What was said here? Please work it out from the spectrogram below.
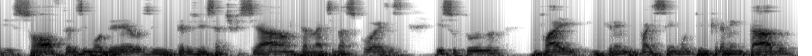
e softwares e modelos e inteligência artificial, internet das coisas. Isso tudo vai, vai ser muito incrementado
